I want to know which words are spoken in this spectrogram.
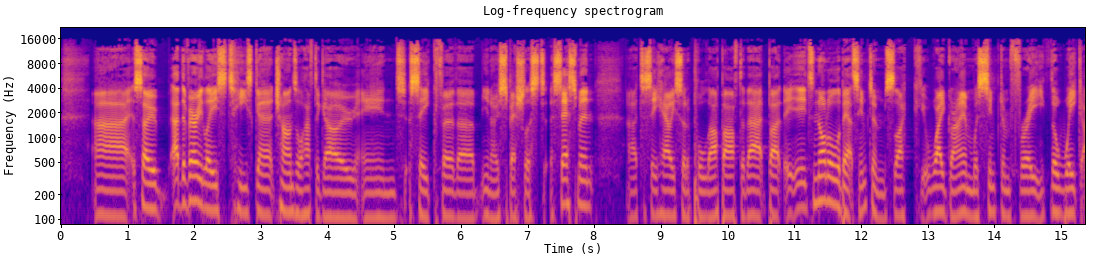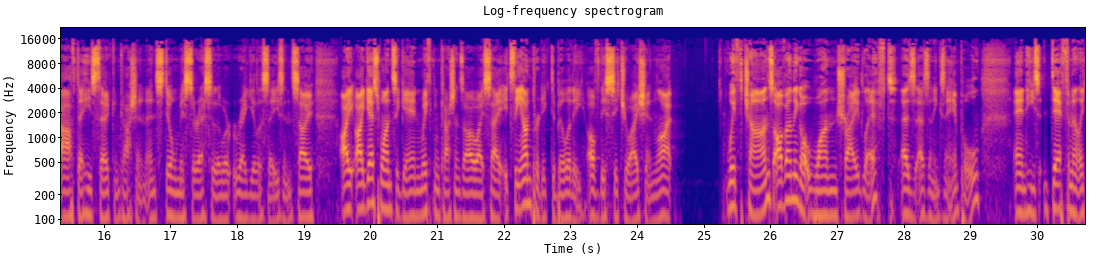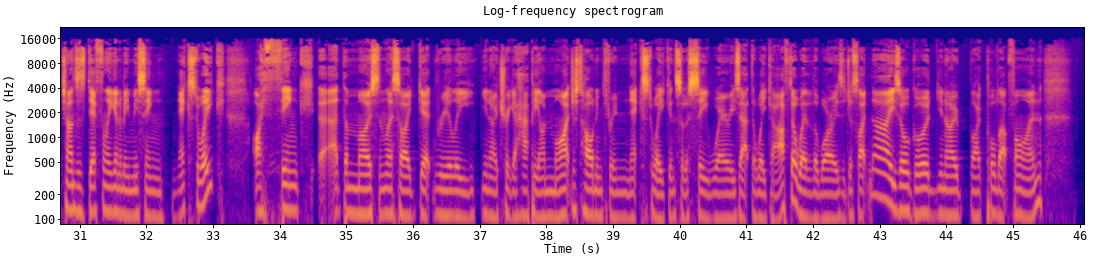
Uh, so at the very least, he's going Charnze will have to go and seek further, you know, specialist assessment uh, to see how he sort of pulled up after that. But it's not all about symptoms. Like Wade Graham was symptom free the week after his third concussion and still missed the rest of the regular season. So I, I guess once again, with concussions, I always say it's the unpredictability of this situation. Like, with Charnze, I've only got one trade left as as an example, and he's definitely Charnze is definitely going to be missing next week. I think at the most, unless I get really you know trigger happy, I might just hold him through next week and sort of see where he's at the week after. Whether the Warriors are just like, no, he's all good, you know, like pulled up fine,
